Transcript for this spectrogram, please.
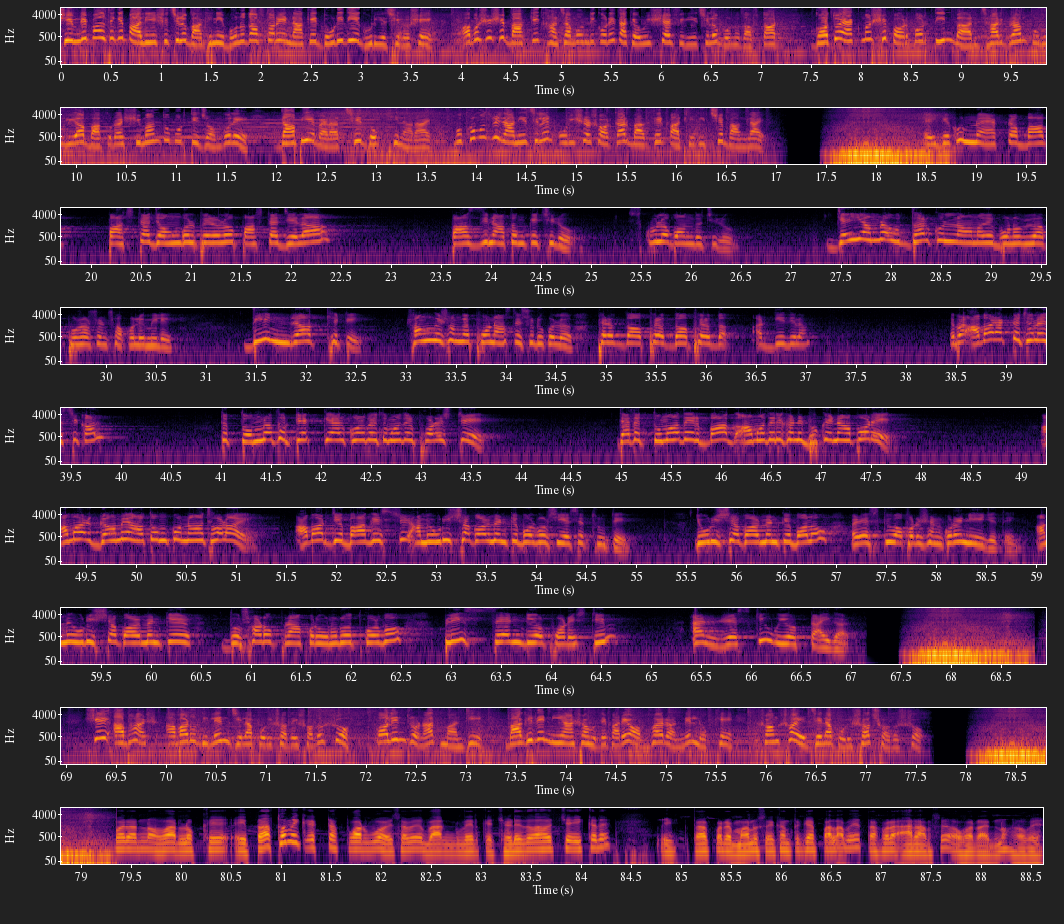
শিমলিপাল থেকে পালিয়ে এসেছিল বাঘিনী। বন দফতরের নাকে দড়ি দিয়ে ঘুরিয়েছিল সে। অবশেষে বাঘকে খাঁচাবন্দি করে তাকে উড়িষ্যায় ফিরিয়েছিল বন দফতর। গত এক মাসে পরপর তিনবার ঝাড়গ্রাম, পুরুলিয়া, বাঁকুড়ার সীমান্তবর্তী জঙ্গলে দাঁপিয়ে বেড়াচ্ছে দক্ষিণারায়। মুখ্যমন্ত্রী জানিয়েছিলেন ওড়িশা সরকার বাঘদের পাঠিয়ে দিচ্ছে বাংলায়। এই দেখুন না, একটা বাঘ পাঁচটা জঙ্গল পেরোলো, পাঁচটা জেলা, পাঁচ দিন আতঙ্কে ছিল। স্কুলও বন্ধ ছিল। যেই আমরা উদ্ধার করলাম আমাদের বন বিভাগ, প্রশাসন সকলে মিলে, দিন রাত খেটে সঙ্গে সঙ্গে ফোন আসতে শুরু করল, ফেরত দাও ফেরত দাও ফেরত দাও, আর দিয়ে দিলাম। এবার আবার একটা চলে এসছে কাল। তো তোমরা তো টেক কেয়ার করবে তোমাদের ফরেস্টে যাতে তোমাদের বাঘ আমাদের এখানে ঢুকে না পড়ে। আমার গ্রামে আতঙ্ক না ছড়ায়। আবার যে বাঘ এসছে, আমি উড়িষ্যা গভর্নমেন্টকে বলব সিএসের থ্রুতে যে উড়িষ্যা গভর্নমেন্টকে বলো রেস্কিউ অপারেশন করে নিয়ে যেতে। আমি উড়িষ্যা গভর্নমেন্টকে দোষারোপ না করে অনুরোধ করব please send your forest team and rescue your tiger. সেই আভাস আবারও দিলেন জেলা পরিষদের সদস্য কলেন্দ্রনাথ মান্ডি। বাঘেদের নিয়ে আসা হতে পারে অভয়ারণ্যের লক্ষ্যে সংশয়ে জেলা পরিষদ সদস্য। অভয়ারণ্য হওয়ার লক্ষ্যে এই প্রাথমিক একটা পর্ব হিসাবে বাঘদেরকে ছেড়ে দেওয়া হচ্ছে এইখানে। এই- তারপরে মানুষ এখান থেকে পালাবে, তারপরে আরামসে অভয়ারণ্য হবে।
